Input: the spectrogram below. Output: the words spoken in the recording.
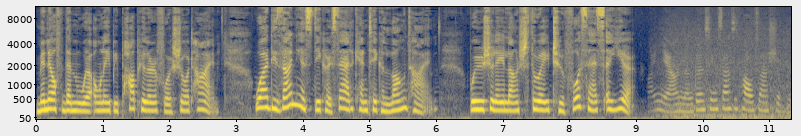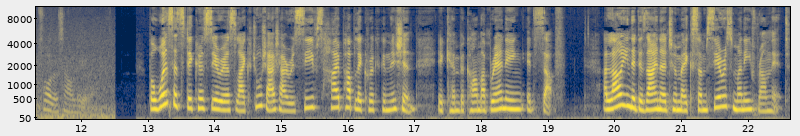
Many of them will only be popular for a short time, while designing a sticker set can take a long time. We usually launch three to four sets a year. But once a sticker series like Zhu Shasha receives high public recognition, it can become a branding itself, allowing the designer to make some serious money from it.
